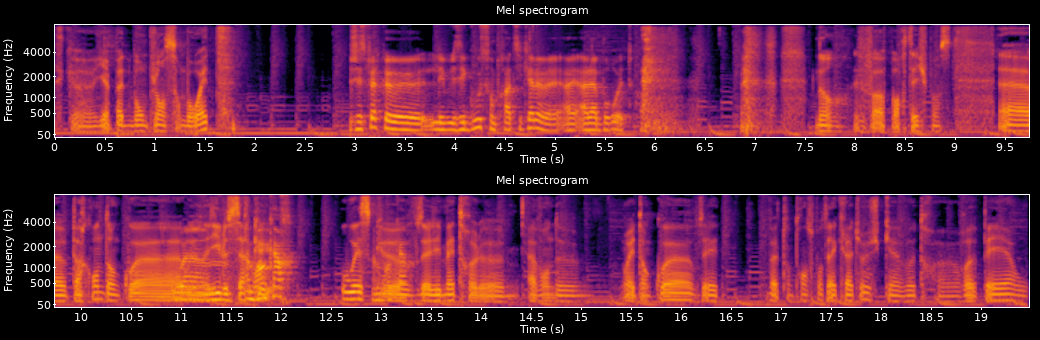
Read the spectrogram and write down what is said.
Parce qu'il n'y a pas de bon plan sans brouette. J'espère que les égouts sont praticables à, la brouette. non, il va porter, je pense. Euh, par contre, dans quoi On a dit le cercle. Où est-ce que vous allez mettre le. Avant de. Ouais, dans quoi vous allez. Va-t-on transporter la créature jusqu'à votre euh, repère ou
